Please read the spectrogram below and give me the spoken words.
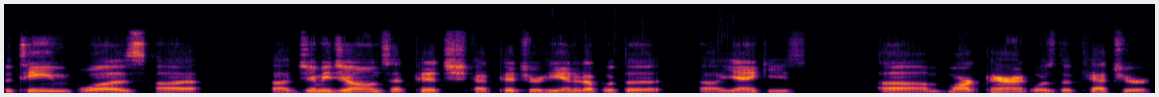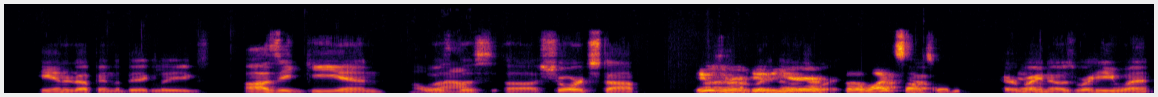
the team was uh, uh, Jimmy Jones at pitch at pitcher. He ended up with the uh, Yankees. Um, Mark Parent was the catcher. He ended up in the big leagues. Ozzie Guillen Oh was wow. the uh, shortstop. He was the Uh, rookie of the year where- for the White Sox. wasn't he? Everybody knows where he went.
